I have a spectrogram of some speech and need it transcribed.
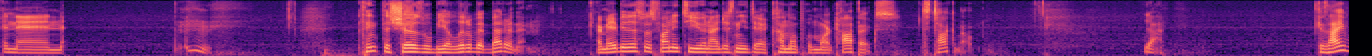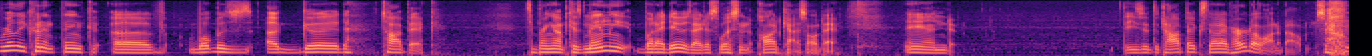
And then think the shows will be a little bit better then. Or maybe this was funny to you and I just need to come up with more topics to talk about. Yeah. Because I really couldn't think of what was a good topic to bring up. Because mainly what I do is I just listen to podcasts all day. And these are the topics that I've heard a lot about. So,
